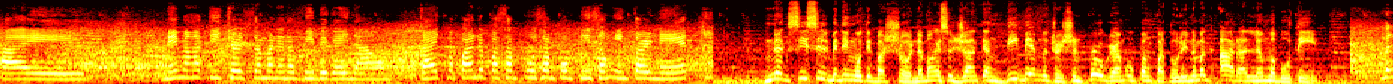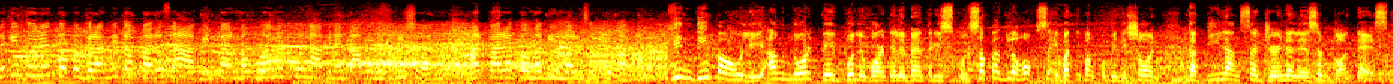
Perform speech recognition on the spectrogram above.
ay may mga teachers naman na nagbibigay ng kahit papano pa 10-10 pisong internet. Nagsisilbi ding motibasyon ng mga estudyante ang BBM Nutrition Program upang patuloy na mag-aral ng mabuti. Malaking tulong po program ito para sa amin para makuha na po namin ang top nutrition at para po maging malusog po kami. Hindi pa huli ang North Bay Boulevard Elementary School sa paglahok sa iba't ibang kompetisyon kabilang sa journalism contest.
